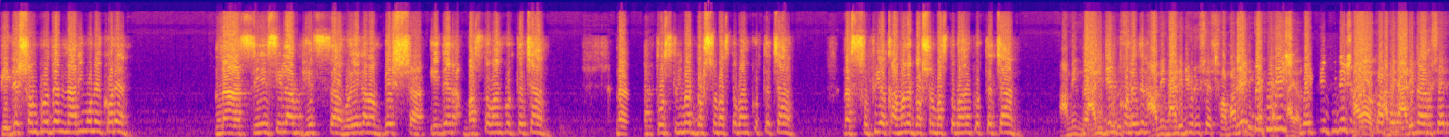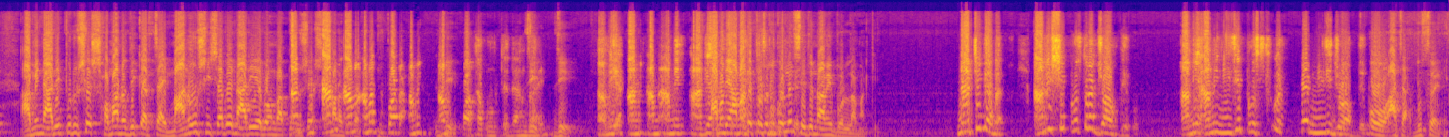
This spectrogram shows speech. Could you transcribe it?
বেদের সম্প্রদায়ের নারী মনে করেন? না চেয়েছিলাম হেসা হয়ে গেলাম বেশ্যা এদের বাস্তবায়ন করতে চান? না তসলিমার দর্শন বাস্তবায়ন করতে চান? না সুফিয়া কামালের দর্শন বাস্তবায়ন করতে চান? আমি নারী পুরুষের- আমি নারী পুরুষের সমান অধিকার চাই let me finish, আয়ক, আমার আমি নারী পুরুষের আমি নারী পুরুষের সমান অধিকার চাই মানুষ হিসাবে নারী এবং পুরুষের সমান আম- অধিকার। আমার কথা আমি আমি কথা বলতে দেন জি, জি। আমি আম- আম- আমি আগে আপনি আমাকে প্রশ্ন করলেন সেজন্য আমি বললাম আর কি। না ঠিক আছে। আমি সেই প্রশ্নের জবাব দেবো। আমি আমি নিজে প্রশ্ন করে নিজে জবাব দেবো। ও আচ্ছা বুঝতে পারিনি।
